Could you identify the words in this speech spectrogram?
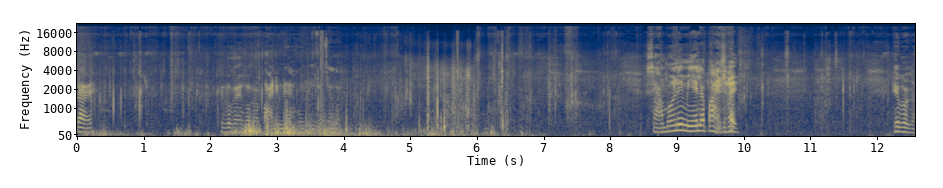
काय? हे बघा बघा पाणी मी दाखवतो चला. सांभाळणे मिळायला पाहिजे आहे. हे बघा.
